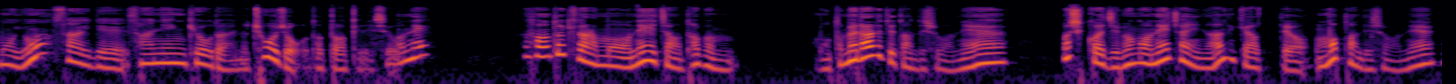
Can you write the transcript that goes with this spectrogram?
もう4歳で3人兄弟の長女だったわけですよね。その時からもうお姉ちゃんを多分求められてたんでしょうね。もしくは自分がお姉ちゃんになんなきゃって思ったんでしょうね。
